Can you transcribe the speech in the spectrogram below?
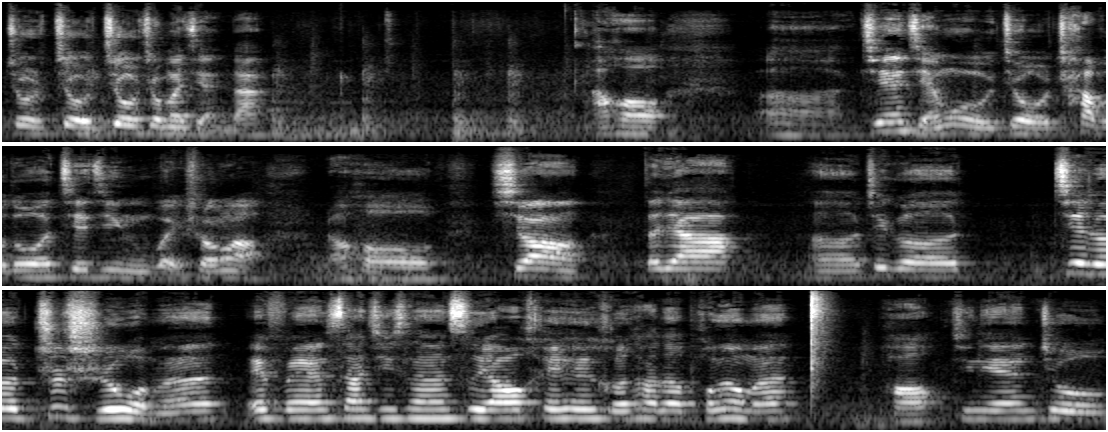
就就就这么简单。然后呃，今天节目就差不多接近尾声了，然后希望大家呃这个接着支持我们 FN 三七三四幺黑黑和他的朋友们。好，今天就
